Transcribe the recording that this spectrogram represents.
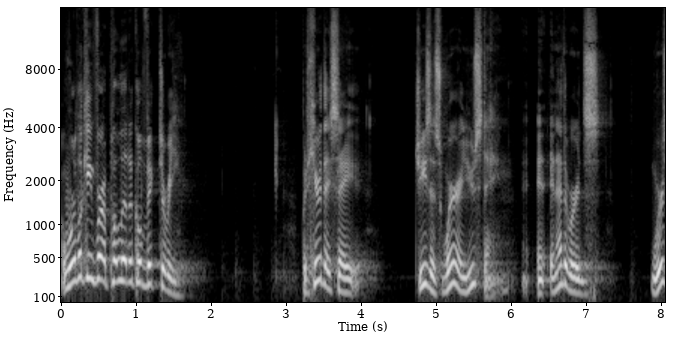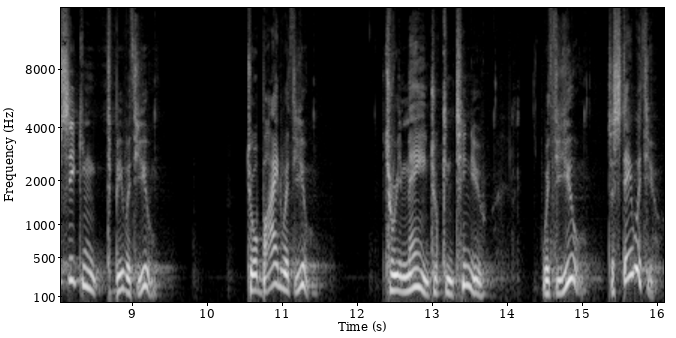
We're looking for a political victory. But here they say, Jesus, where are you staying? In, in other words, we're seeking to be with you, to abide with you, to remain, to continue with you, to stay with you.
